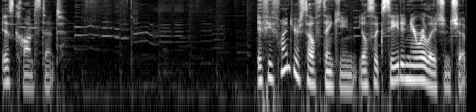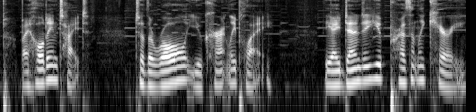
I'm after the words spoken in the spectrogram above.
is Constant. If you find yourself thinking you'll succeed in your relationship by holding tight to the role you currently play, the identity you presently carry,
